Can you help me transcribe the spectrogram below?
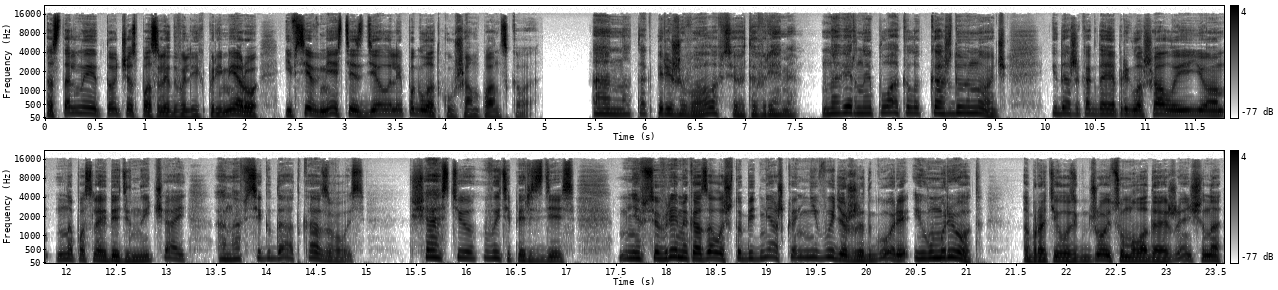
остальные тотчас последовали их примеру, и все вместе сделали по глотку шампанского. «Анна так переживала все это время», Наверное, плакала каждую ночь, и даже когда я приглашала ее на послеобеденный чай, она всегда отказывалась. К счастью, вы теперь здесь. Мне все время казалось, что бедняжка не выдержит горя и умрет. обратилась к Джойсу молодая женщина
